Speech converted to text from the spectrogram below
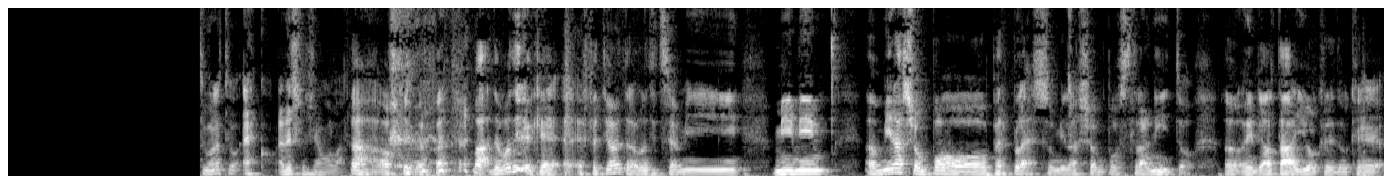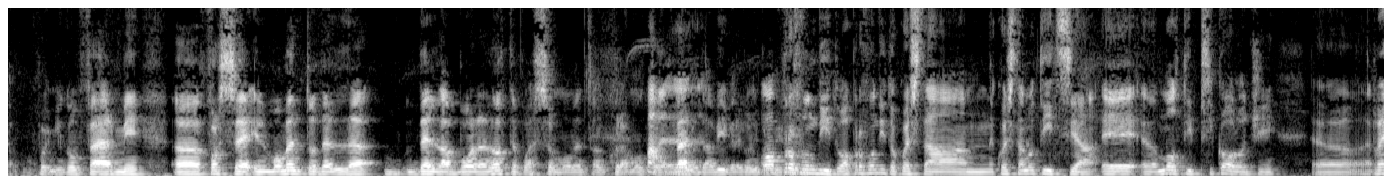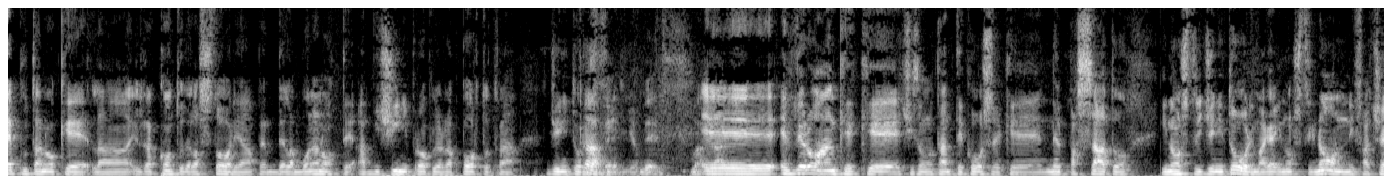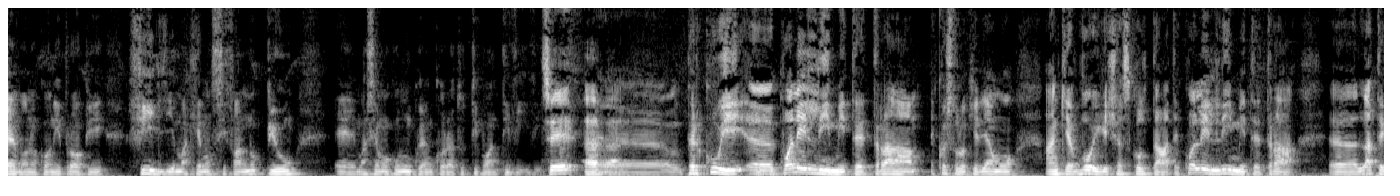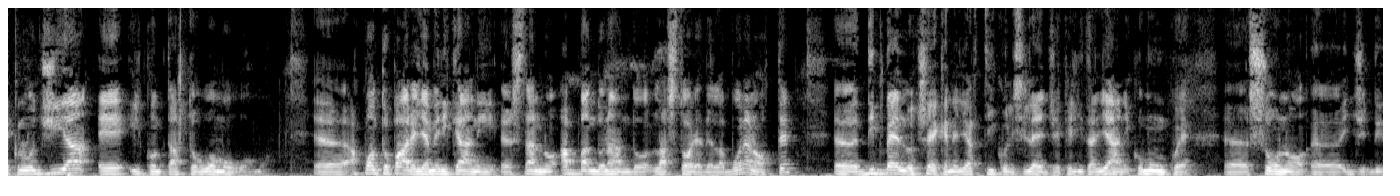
Un attimo, ecco, adesso siamo là. Ah, ok, perfetto. Ma devo dire che eh, effettivamente la notizia mi, mi, mi, uh, mi lascia un po' perplesso, mi lascia un po' stranito. Uh, in realtà io credo che, poi mi confermi, uh, forse il momento del, della buonanotte può essere un momento ancora molto Ma, bello da vivere con i Ho propri figli. approfondito, ho approfondito questa, mh, questa notizia e molti psicologi eh, reputano che la- il racconto della storia per- della buonanotte avvicini proprio il rapporto tra genitore Ah, e figlio. Ma dai. E, è vero anche che ci sono tante cose che nel passato i nostri genitori, magari i nostri nonni, facevano con i propri figli, ma che non si fanno più, eh, ma siamo comunque ancora tutti quanti vivi. Sì, eh. Eh, per cui eh, qual è il limite tra, e questo lo chiediamo anche a voi che ci ascoltate, qual è il limite tra eh, la tecnologia e il contatto uomo-uomo? Eh, a quanto pare gli americani stanno abbandonando la storia della buonanotte. Di bello c'è che negli articoli si legge che gli italiani comunque sono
